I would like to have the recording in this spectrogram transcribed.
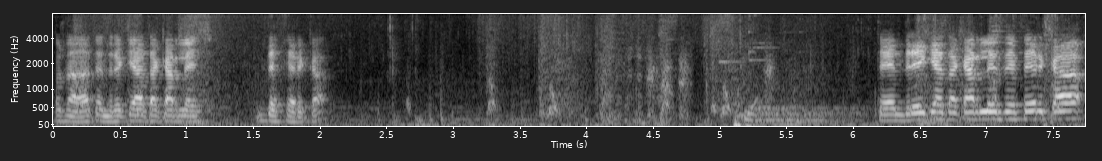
Pues nada, tendré que atacarles de cerca Tendré que atacarles de cerca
